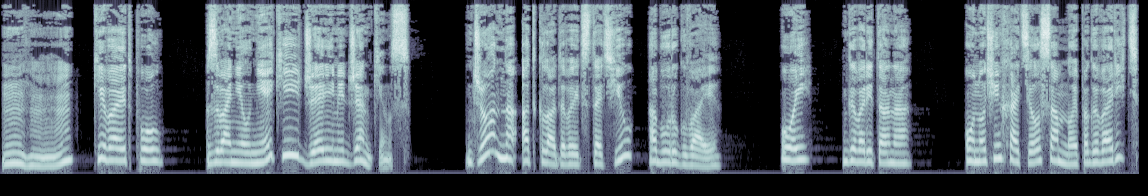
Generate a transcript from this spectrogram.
«Угу», — кивает Пол. Звонил некий Джереми Дженкинс. Джоанна откладывает статью об Уругвае. «Ой», — говорит она, — «он очень хотел со мной поговорить»,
